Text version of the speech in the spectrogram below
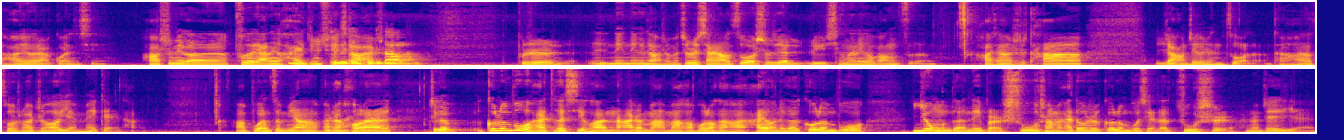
好像有点关系，好像是那个葡萄牙那个海军学校还是什么？不知道了。不是那那那个叫什么？就是想要做世界旅行的那个王子，好像是他让这个人做的，他好像做出来之后也没给他。啊，不管怎么样，反正后来这个哥伦布还特喜欢拿着马马可波罗看，好像还有那个哥伦布用的那本书上面还都是哥伦布写的注释，反正这也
